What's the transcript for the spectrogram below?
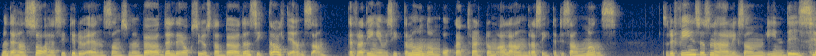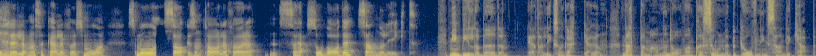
Men det han sa, här sitter du ensam som en bödel, det är också just att bödeln sitter alltid ensam. Därför att ingen vill sitta med honom och att tvärtom alla andra sitter tillsammans. Så det finns ju sådana här liksom indicier, eller vad man ska kalla det för, små, små saker som talar för att så, så var det sannolikt. Min bild av böden är att han liksom rackaren, nattamannen då, var en person med begåvningshandikapp.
